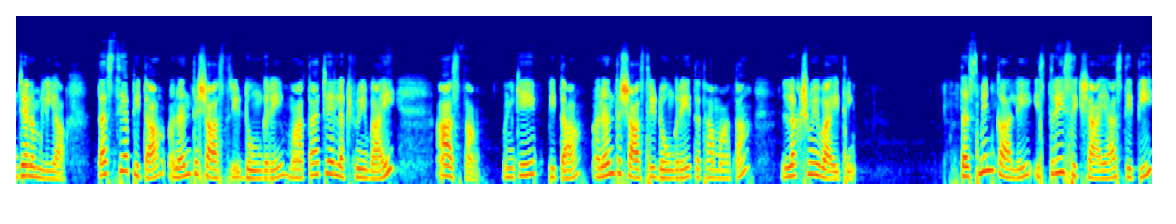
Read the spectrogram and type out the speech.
जन्म लिया। तस्य पिता अनंत शास्त्री डोंगरे माता च लक्ष्मीबाई आस्था। उनके पिता अनंत शास्त्री डोंगरे तथा माता लक्ष्मीबाई थी। तस्मिन् काले स्त्रीशिक्षाया स्थिति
